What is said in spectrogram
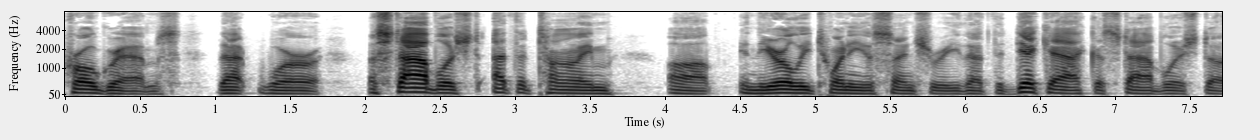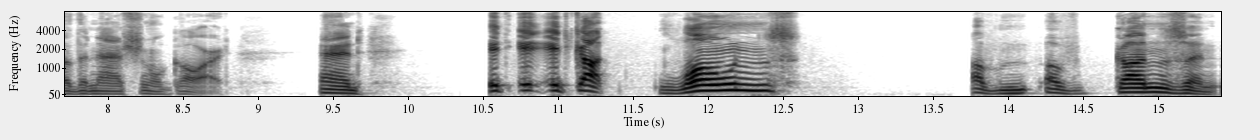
programs that were established at the time uh, in the early 20th century that the Dick Act established uh, the National Guard. And it, it, it, got loans of, of guns and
